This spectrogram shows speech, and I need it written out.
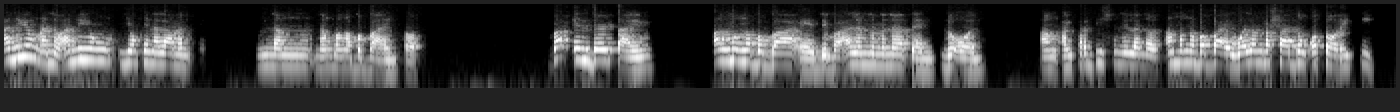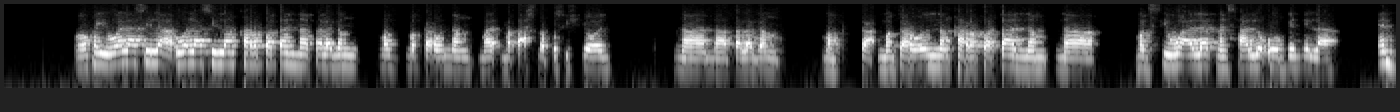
Ano yung ano, ano yung yung kinalaman ng ng mga babaeng to? Back in their time, ang mga babae, 'di ba? Alam naman natin noon, ang ang tradition nila noon, ang mga babae walang masyadong authority. Okay, wala sila wala silang karapatan na talagang mag, magkaroon ng mataas na posisyon na na talagang magka, magkaroon ng karapatan na, na magsiwalat ng saloobin nila. And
